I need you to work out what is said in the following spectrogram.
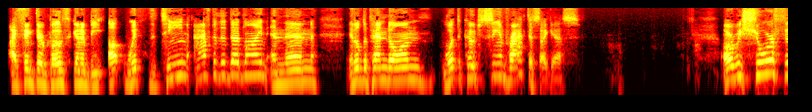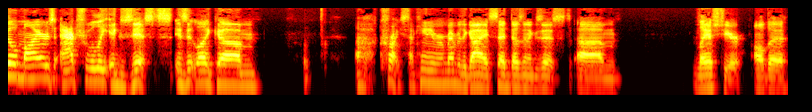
I think they're both going to be up with the team after the deadline, and then it'll depend on what the coaches see in practice, I guess. Are we sure Phil Myers actually exists? Is it like, um, oh, Christ, I can't even remember the guy I said doesn't exist. Um, last year, all the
